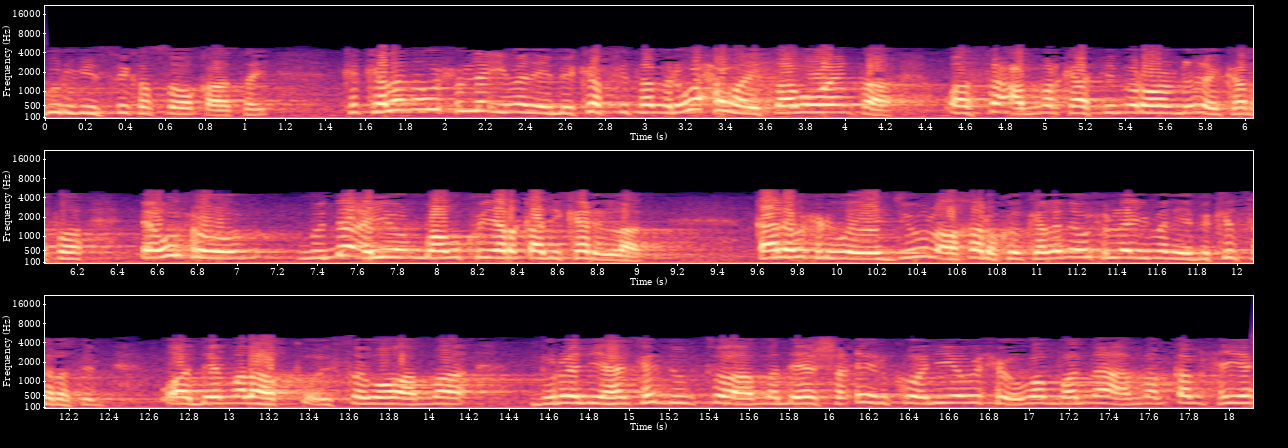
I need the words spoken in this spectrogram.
gurigiisi ka soo qaatay ka kalena wuxuu la imanayay bikafi tamir waxau haysaaba waa inta waa sacab markaa timir oo dhici karto ee wuxuu muddo ayuun ku yar qadi kari laha qaala wuxu uhi wayaji aakharu ka kalena wuxuu la imanayay bikisratin waa dee malaa isagoo ama duradii ha ka dugto ama dee shaciirkoodiiyo wixii uma badnaa ama qamxiya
